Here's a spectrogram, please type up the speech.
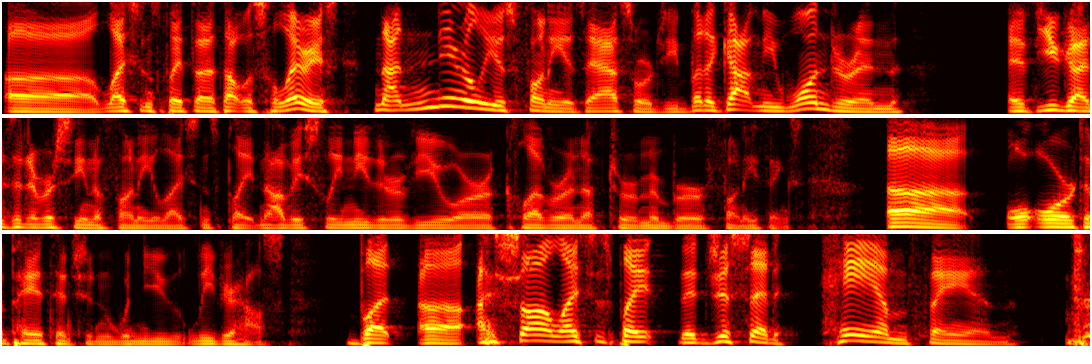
uh, license plate that I thought was hilarious. Not nearly as funny as Ass Orgy, but it got me wondering if you guys had ever seen a funny license plate. And obviously, neither of you are clever enough to remember funny things uh, or, or to pay attention when you leave your house. But uh, I saw a license plate that just said "Ham Fan."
